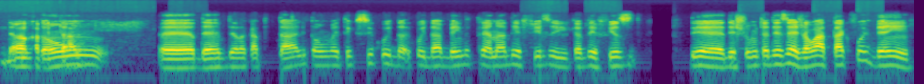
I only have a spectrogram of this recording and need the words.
Dela então, capital. é, o derby dela capital, então vai ter que se cuidar, cuidar bem de treinar a defesa aí, que a defesa é, deixou muito a desejar. O ataque foi bem,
